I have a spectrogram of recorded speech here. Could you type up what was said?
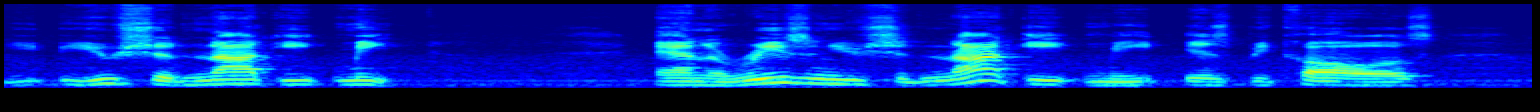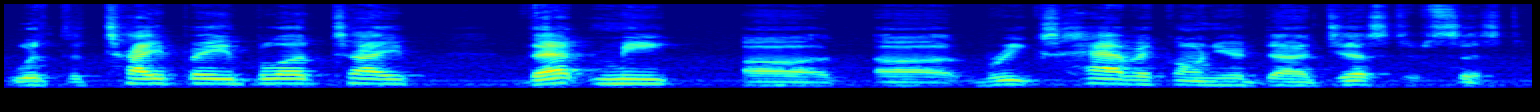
you, you should not eat meat. And the reason you should not eat meat is because with the type A blood type, that meat uh, uh, wreaks havoc on your digestive system.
